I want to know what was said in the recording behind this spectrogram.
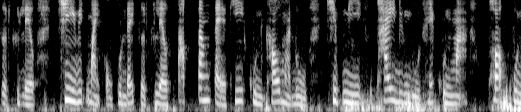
เกิดขึ้นแล้ว ชีวิตใหม่ของคุณได้เกิดขึ้นแล้วตับตั้งแต่ที่คุณเข้ามาดู คลิปนี้ไพ่ดึงดูดให้คุณมา เพราะคุณ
